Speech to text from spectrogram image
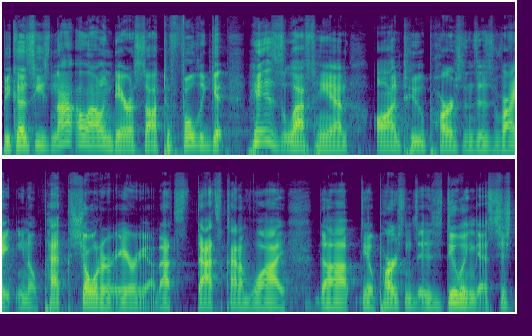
because he's not allowing Darrisaw to fully get his left hand onto Parsons's right, you know, pec shoulder area. That's that's kind of why uh, you know Parsons is doing this, just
